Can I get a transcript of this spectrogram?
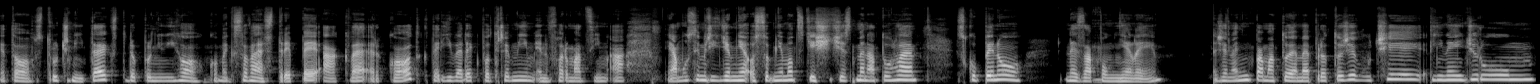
Je to stručný text, doplňují ho komiksové stripy a QR kód, který vede k potřebným informacím. A já musím říct, že mě osobně moc těší, že jsme na tuhle skupinu nezapomněli, že na ní pamatujeme, protože vůči teenagerům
